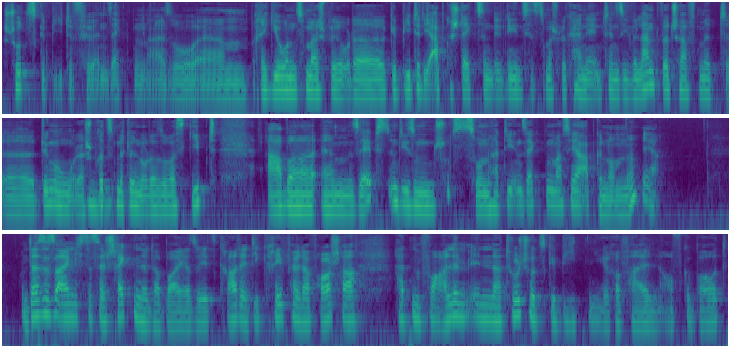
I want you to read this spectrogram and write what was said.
Schutzgebiete für Insekten, also ähm, Regionen zum Beispiel oder Gebiete, die abgesteckt sind, in denen es jetzt zum Beispiel keine intensive Landwirtschaft mit äh, Düngung oder mhm. Spritzmitteln mhm. oder sowas gibt. Aber ähm, selbst in diesen Schutzzonen hat die Insektenmasse ja abgenommen, ne? Ja. Und das ist eigentlich das Erschreckende dabei. Also jetzt gerade die Krefelder Forscher hatten vor allem in Naturschutzgebieten ihre Fallen aufgebaut.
